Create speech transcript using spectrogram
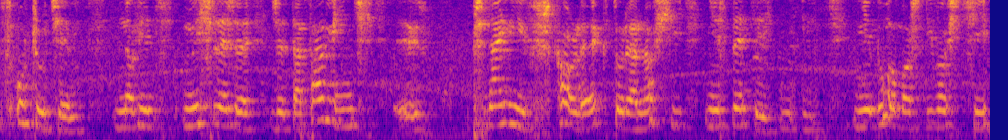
z uczuciem. No więc myślę, że, że ta pamięć y, przynajmniej w szkole, która nosi niestety nie było możliwości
